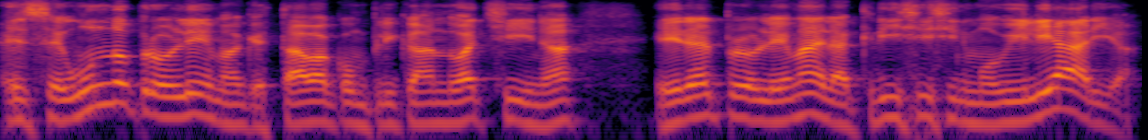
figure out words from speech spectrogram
El segundo problema que estaba complicando a China era el problema de la crisis inmobiliaria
